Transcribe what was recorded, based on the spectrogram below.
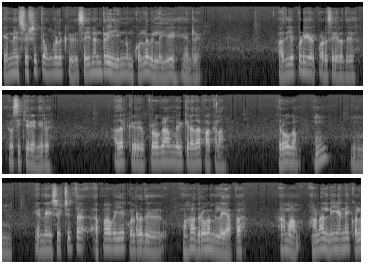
என்னை சிருஷித்த உங்களுக்கு செய்நன்றி இன்னும் கொல்லவில்லையே என்றேன். அது எப்படி ஏற்பாடு செய்கிறது? யோசிக்கிறேன் இரு. அதற்கு ப்ரோக்ராம் இருக்கிறதா பார்க்கலாம். துரோகம் என்னை சிருஷ்டித்த அப்பாவையே கொல்றது மகா துரோகம் இல்லையாப்பா ஆமாம் ஆனால் நீ என்னை கொல்ல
